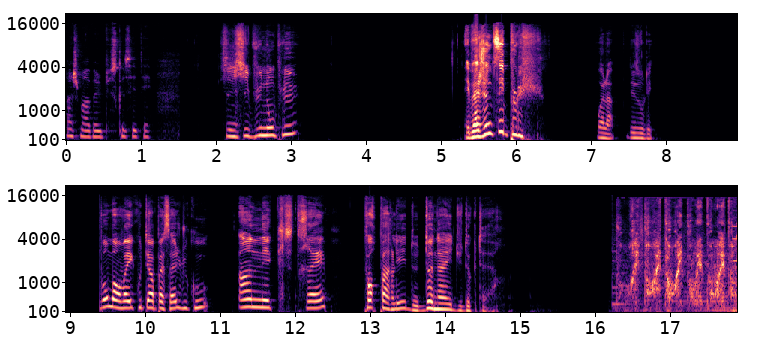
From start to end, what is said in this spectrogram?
Ah, je me rappelle plus ce que c'était. Je ne sais plus non plus. Eh ben je ne sais plus. Voilà, désolé. Bon bah on va écouter un passage du coup. Un extrait pour parler de Donna et du docteur. Réponds, réponds, réponds, réponds, réponds.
